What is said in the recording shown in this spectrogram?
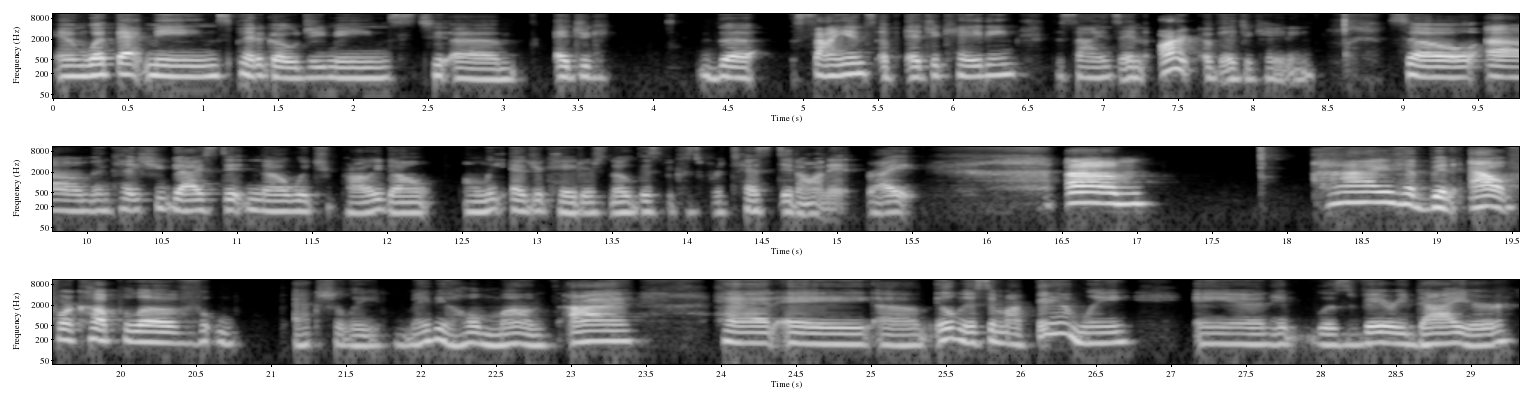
and what that means, pedagogy means to um, educate the science of educating, the science and art of educating. So, um, in case you guys didn't know, which you probably don't, only educators know this because we're tested on it, right? Um, I have been out for a couple of, actually, maybe a whole month. I had a um, illness in my family, and it was very dire.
